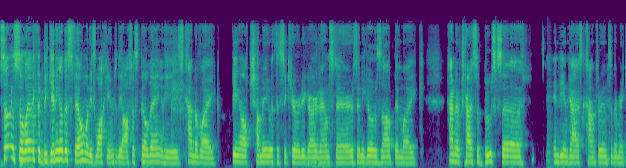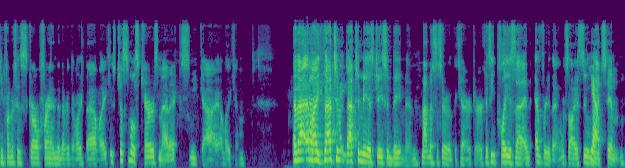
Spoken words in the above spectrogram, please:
So, so like the beginning of this film when he's walking into the office building and he's kind of like being all chummy with the security guard downstairs, and he goes up and like kind of tries to boost the Indian guy's confidence, and they're making fun of his girlfriend and everything like that. Like he's just the most charismatic, sweet guy. I like him. And that, and like that to yeah. that to me is Jason Bateman, not necessarily the character, because he plays that in everything. So I assume Yeah. that's him.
